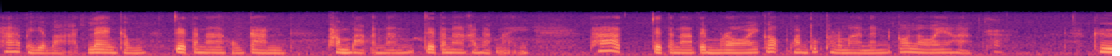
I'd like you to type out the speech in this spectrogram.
ฆาตพยาบาท แรงของเจตนาของการ ทำบาปอันนั้น เจตนาขนาดไหน ถ้าเจตนาเต็มร้อยก็ความทุกข์ทรมานนั้นก็ร้อยอะค่ะค่ะคือ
